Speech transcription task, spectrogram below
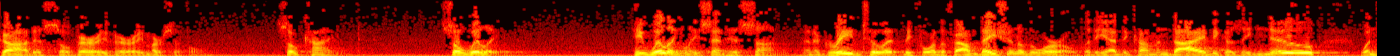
God is so very, very merciful so kind, so willing. He willingly sent his son and agreed to it before the foundation of the world that he had to come and die because he knew when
